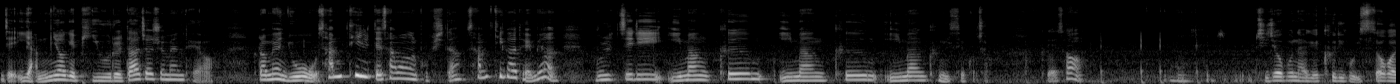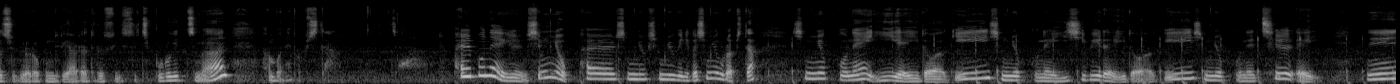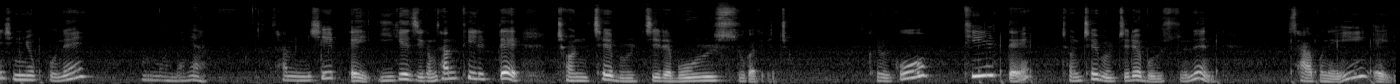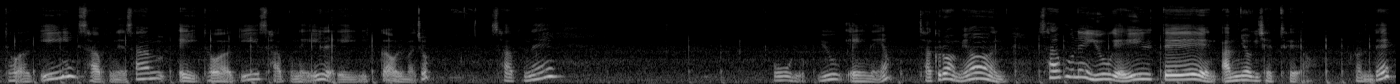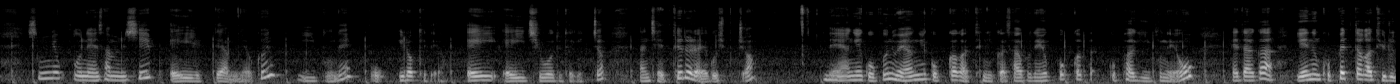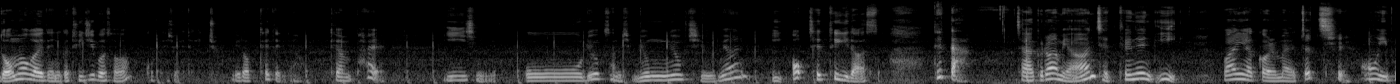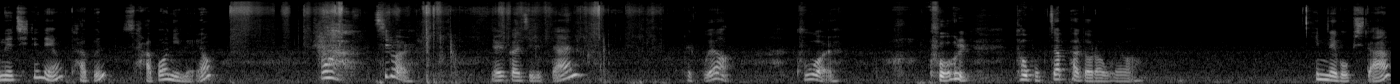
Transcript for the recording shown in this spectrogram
이제 이 압력의 비율을 따져주면 돼요. 그러면 요 3t일 때 상황을 봅시다. 3t가 되면 물질이 이만큼, 이만큼, 이만큼 있을 거죠. 그래서 음, 지저분하게 그리고 있어가지고 여러분들이 알아들을 수 있을지 모르겠지만 한번 해봅시다. 자, 8분의 1, 16, 8, 16, 16이니까 16으로 합시다. 16분의 2a 더하기 16분의 21a 더하기 16분의 7a 는 16분의 음, 얼마냐? 30a 이게 지금 3t일 때 전체 물질의 몰수가 되겠죠. 그리고 t일 때 전체 물질의 몰수는 4분의 2 a 더하기 4분의 3 a 더하기 4분의 1 a니까 얼마죠? 4분의 5, 6, 6a네요. 자 그러면 4분의 6a일 때 압력이 z예요. 그런데 16분의 30 a일 때 압력은 2분의 5 이렇게 돼요. a, a 지워도 되겠죠? 난 z를 알고 싶죠. 내양의 곱은 외양의 곱과 같으니까 4분의 6 곱하기 2분의 5 에다가 얘는 곱했다가 뒤로 넘어가야 되니까 뒤집어서 곱해줘야 되겠죠. 이렇게 되네요. 이렇게 하면 8, 26, 5, 6, 30, 6, 6 지우면 2. 어? Z2 나왔어. 됐다. 자 그러면 Z는 2. Y 아까 얼마였죠? 7. 어 2분의 7이네요. 답은 4번이네요. 와 7월 여기까지 일단 됐고요. 9월 9월 더 복잡하더라고요. 힘내봅시다.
